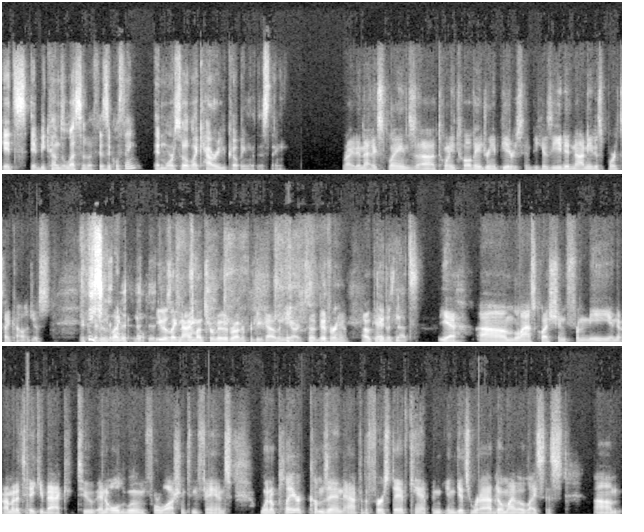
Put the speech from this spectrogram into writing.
it's, it becomes less of a physical thing and more so of like, how are you coping with this thing? Right. And that explains uh, 2012 Adrian Peterson because he did not need a sports psychologist. He was like he was like nine months removed running for 2,000 yards. So good for him. Okay. Dude was nuts. Yeah. Um, last question from me, and I'm going to take you back to an old wound for Washington fans. When a player comes in after the first day of camp and, and gets rhabdomyolysis, um,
